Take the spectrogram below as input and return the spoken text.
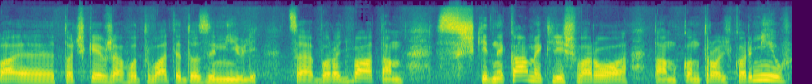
е, точки вже готувати до зимівлі. Це боротьба там з шкідниками кліш варова, там контроль кормів.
